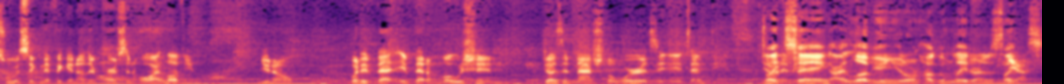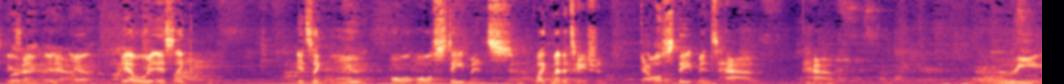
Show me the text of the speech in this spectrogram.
to a significant other person oh I love you you know? But if that if that emotion doesn't match the words it, it's empty. It's like saying I love you and you don't hug them later and it's like yes do you- exactly yeah. yeah. Yeah well, it's like it's like you all, all statements like meditation Yeah, all statements have have re,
